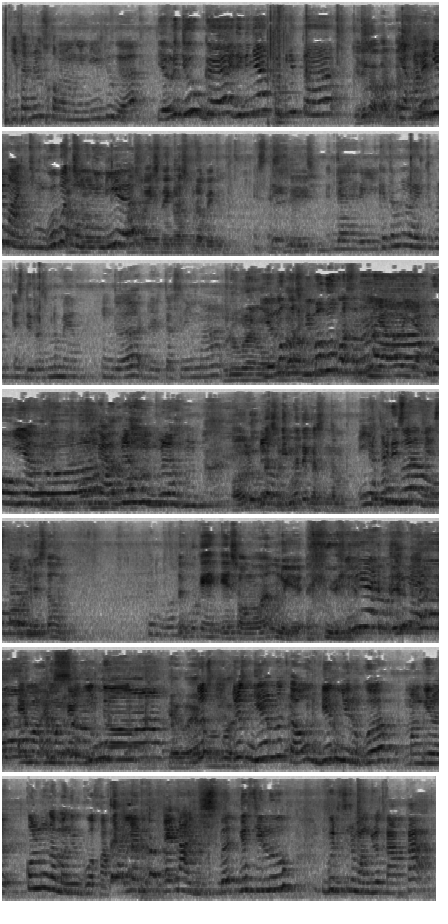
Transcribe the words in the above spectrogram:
Ya tapi lu suka ngomongin dia juga. Ya lu juga, jadinya apa kita? itu kapan pas ya karena dia mancing gue buat ngomongin dia. pas lu SD kelas berapa itu SD. dari Kita mulai temen SD kelas 6 ya? enggak dari kelas 5 udah mulai Ya lu kelas 5, gue kelas 6 Iya, oh iya. Goblok. Iya, belum. Enggak, belum, belum. oh lu kelas 5 dia kelas 6 Iya Kan beda gua setahun. best oh beda setahun Kan gua. tapi gua kayak kayak songolan lu ya Iya, Iya, emang emang kayak gitu. gua. Ya, Terus gua. terus dia lu tahu dia nyuruh gua manggil, kok lu nggak manggil gua kakak ya? Kayak najis banget gak sih lu? Gua disuruh manggil kakak.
